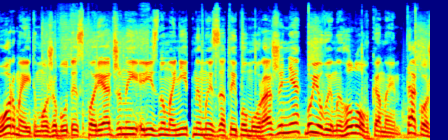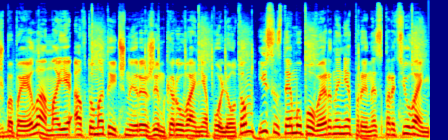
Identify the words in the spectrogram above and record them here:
Warmate може бути споряджений різноманітними за типом ураження бойовими головками. Також БПЛА має автоматичний режим керування польотом і систему повернення при неспрацюванні.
